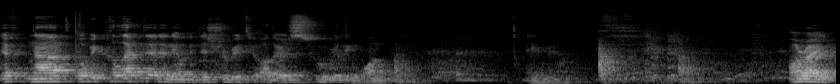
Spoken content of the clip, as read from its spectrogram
If not, it'll be collected and it'll be distributed to others who really want them. Amen. All right,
